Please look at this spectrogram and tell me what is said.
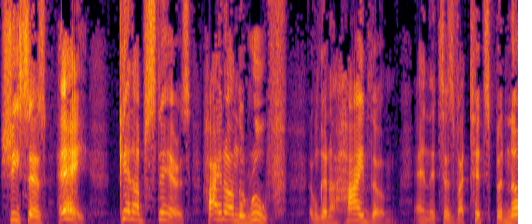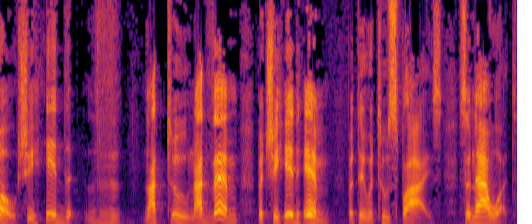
She says, Hey, get upstairs, hide on the roof. I'm going to hide them. And it says, Vatitz beno. She hid, th- not two, not them, but she hid him. But they were two spies. So now what?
